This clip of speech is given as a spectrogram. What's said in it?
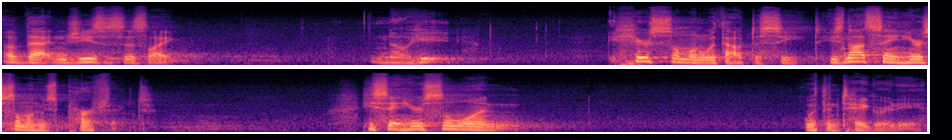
of that. And Jesus is like, no, he, here's someone without deceit. He's not saying here's someone who's perfect. He's saying, here's someone with integrity.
